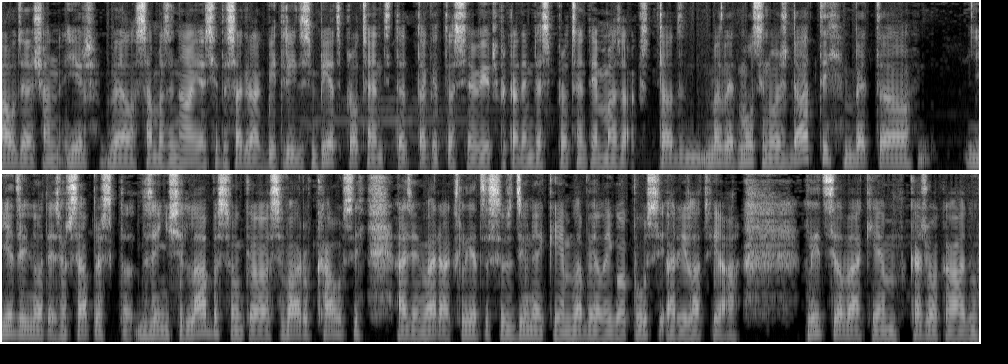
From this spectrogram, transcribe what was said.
audzēšanu, ir vēl samazinājies. Ja tas agrāk bija 35%, tad tagad tas jau ir par kādiem 10% mazāks. Tāda mazliet mulsinoši dati, bet uh, iedziļinoties, var saprast, ka ziņas ir labas un ka svaru kausi aizvien vairāk liecas uz dzīvniekiem labvēlīgo pusi arī Latvijā. Līdz cilvēkiem kažokādu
